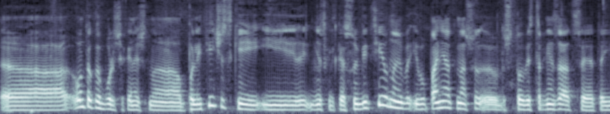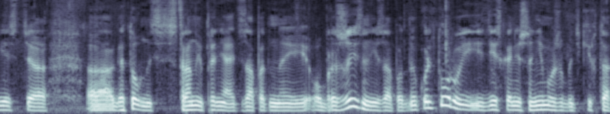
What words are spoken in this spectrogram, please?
Э, он такой больше, конечно, политический и несколько субъективный. И понятно, что, вестернизация – это есть э, э, готовность страны принять западный образ жизни и западную культуру. И здесь, конечно, не может быть каких-то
